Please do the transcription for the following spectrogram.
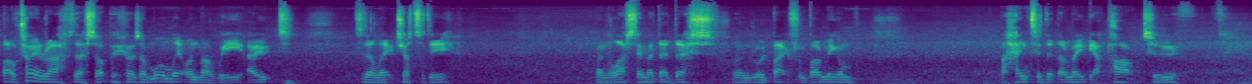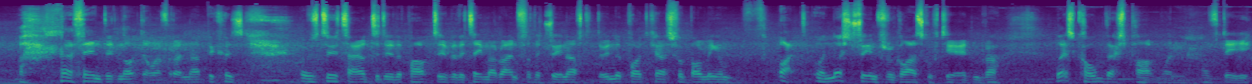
But I'll try and wrap this up because I'm only on my way out to the lecture today. When the last time I did this on road back from Birmingham, I hinted that there might be a part two. I then did not deliver on that because I was too tired to do the part two by the time I ran for the train after doing the podcast for Birmingham. But on this train from Glasgow to Edinburgh, let's call this part one of day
